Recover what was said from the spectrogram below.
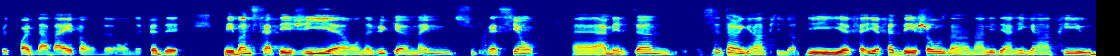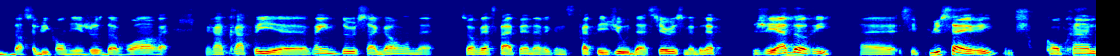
peu de poids de la bête. On, a fait des, des bonnes stratégies. on a vu que même sous pression, euh, Hamilton, c'est un grand pilote. Il, a fait, il, a fait, des choses dans, dans, les derniers Grands Prix ou dans celui qu'on vient juste de voir, euh, rattraper 22 euh, secondes sur Verstappen avec une stratégie audacieuse. Mais bref, j'ai adoré. c'est plus serré. Je comprends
